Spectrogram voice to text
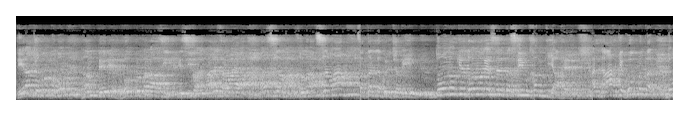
تیرا جو حکم ہو، ہم تیرے حکم پر راضی اسی کو اللہ نے فرمایا اسلم ثم اسلم فتلہ الجبین۔ دونوں کے دونوں نے سر تسلیم خم کیا ہے۔ اللہ کے حکم پر دونوں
